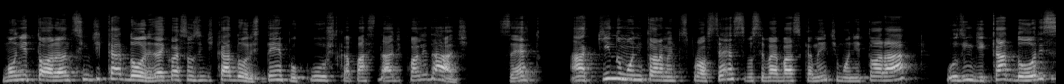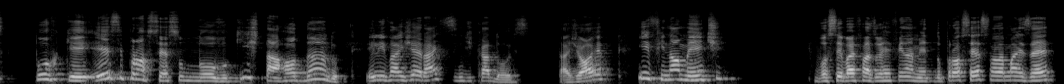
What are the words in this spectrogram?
monitorando os indicadores. Aí quais são os indicadores? Tempo, custo, capacidade e qualidade, certo? Aqui no monitoramento dos processos, você vai basicamente monitorar os indicadores, porque esse processo novo que está rodando, ele vai gerar esses indicadores, tá joia? E finalmente, você vai fazer o refinamento do processo, nada mais é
